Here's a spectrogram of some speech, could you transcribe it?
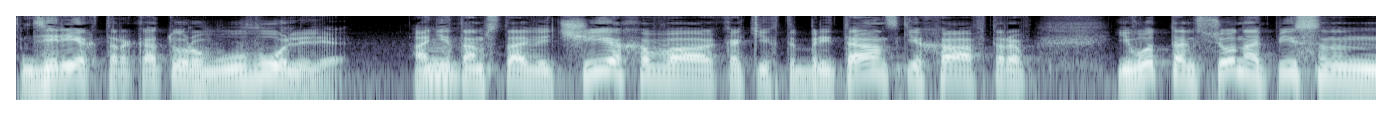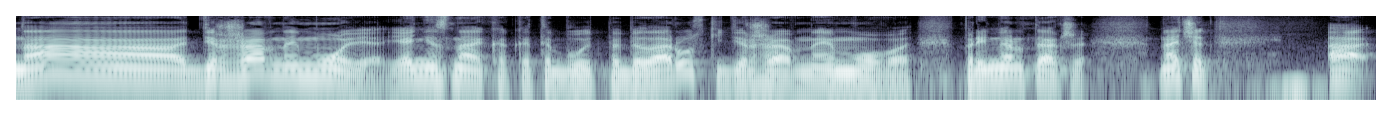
директора которого уволили. Они mm. там ставят Чехова, каких-то британских авторов. И вот там все написано на державной мове. Я не знаю, как это будет по-белорусски, державная мова. Примерно так же. Значит, а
